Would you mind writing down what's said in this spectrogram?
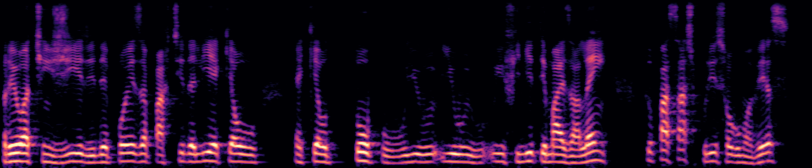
para eu atingir, e depois a partir dali é que é o é que é o topo e o, e o infinito e mais além. Tu passaste por isso alguma vez?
